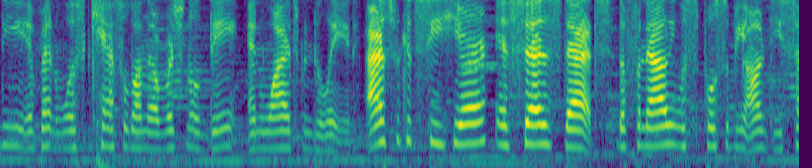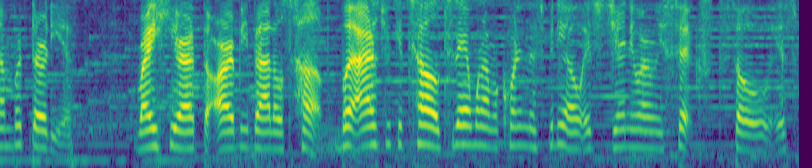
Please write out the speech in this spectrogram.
the event was cancelled on the original date and why it's been delayed. As we can see here, it says that the finale was supposed to be on December 30th right here at the RB Battles Hub. But as you can tell, today when I'm recording this video, it's January 6th, so it's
